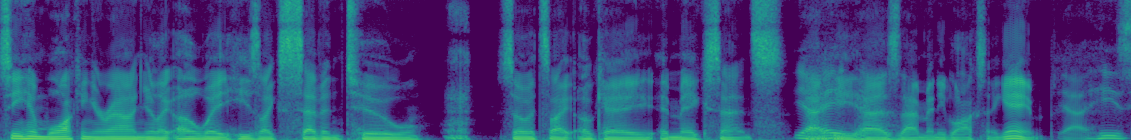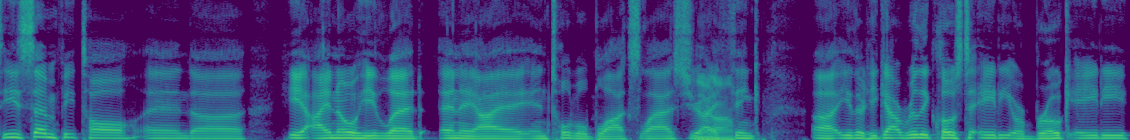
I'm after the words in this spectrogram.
see him walking around, you're like, oh wait, he's like seven two. So it's like, okay, it makes sense Yeah, that hey, he has that many blocks in a game. Yeah, he's he's seven feet tall, and uh, he I know he led NAIA in total blocks last year. I think uh, either he got really close to 80 or broke 80.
